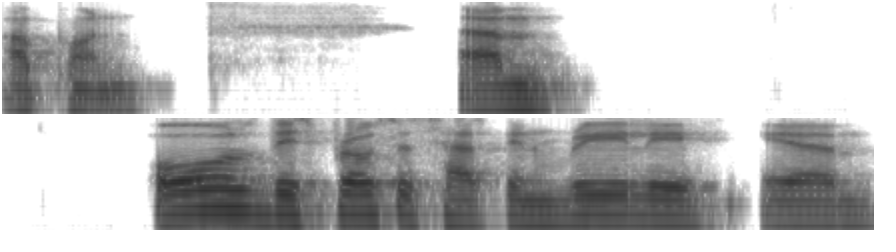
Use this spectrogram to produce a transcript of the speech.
upon. Um, all this process has been really um,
